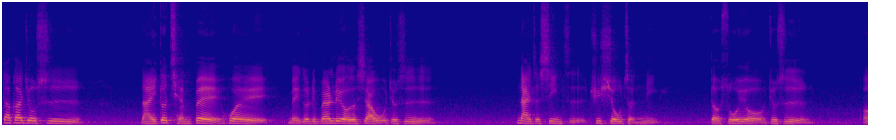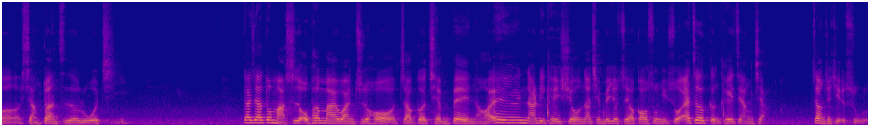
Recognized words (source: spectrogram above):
大概就是哪一个前辈会每个礼拜六的下午，就是耐着性子去修整你的所有，就是呃想段子的逻辑。大家都马是 open m i 完之后，找个前辈，然后哎哪里可以修，那前辈就只要告诉你说，哎这个梗可以怎样讲，这样就结束了。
